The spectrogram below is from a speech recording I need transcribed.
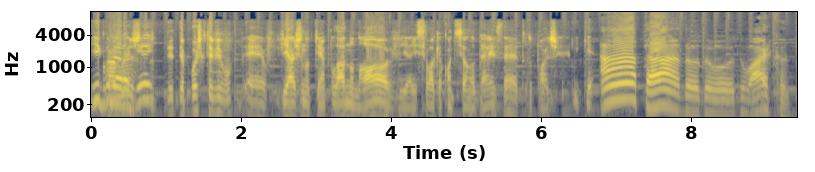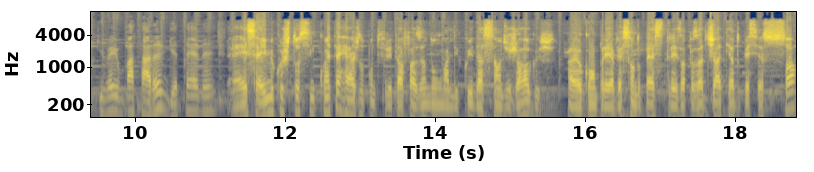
Igor Ah, era gay? de- depois que teve é, viagem no tempo lá no 9, aí sei lá o que aconteceu no 10, é, tudo pode. Que que... Ah, tá, do, do, do Arkham, que veio Batarangue até, né? É, esse aí me custou 50 reais no ponto frio. Tava fazendo uma liquidação de jogos. Aí eu comprei a versão do PS3, apesar de já ter a do PC só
